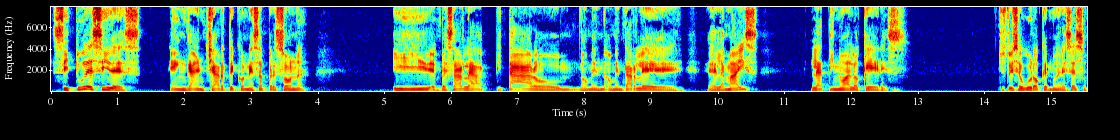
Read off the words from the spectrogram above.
Si tú decides engancharte con esa persona, y empezarle a pitar o aumentarle eh, la maíz, le atinó a lo que eres. Yo estoy seguro que no eres eso.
